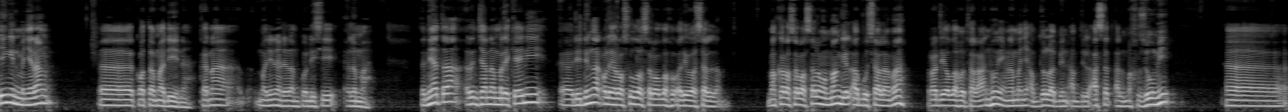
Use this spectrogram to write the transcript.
ingin menyerang uh, kota Madinah karena Madinah dalam kondisi lemah. Ternyata rencana mereka ini uh, didengar oleh Rasulullah sallallahu alaihi wasallam. Maka Rasulullah SAW memanggil Abu Salamah radhiyallahu taala anhu yang namanya Abdullah bin Abdul Asad Al-Makhzumi uh,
